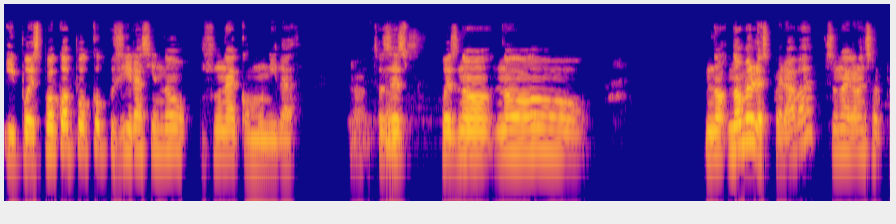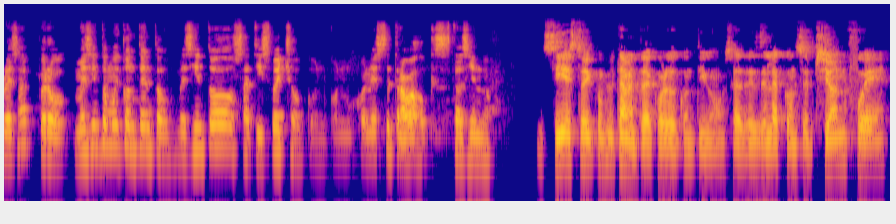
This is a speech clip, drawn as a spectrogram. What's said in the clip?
y pues poco a poco pues ir haciendo pues una comunidad. Entonces, pues no, no, no, no me lo esperaba, es una gran sorpresa, pero me siento muy contento, me siento satisfecho con, con este trabajo que se está haciendo. Sí, estoy completamente de acuerdo contigo. O sea, desde la concepción fue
